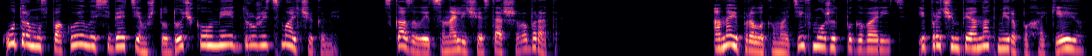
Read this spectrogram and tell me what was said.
Утром успокоила себя тем, что дочка умеет дружить с мальчиками. Сказывается наличие старшего брата. Она и про локомотив может поговорить, и про чемпионат мира по хоккею.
